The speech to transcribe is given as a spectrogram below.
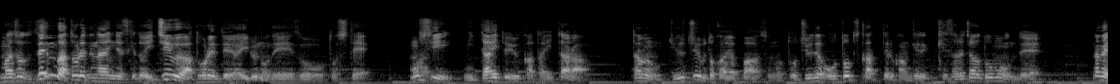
まあちょっと全部は撮れてないんですけど一部は撮れてはいるので映像として。もし見たいという方いたら多分 YouTube とかやっぱその途中で音使ってる関係で消されちゃうと思うんでなんか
